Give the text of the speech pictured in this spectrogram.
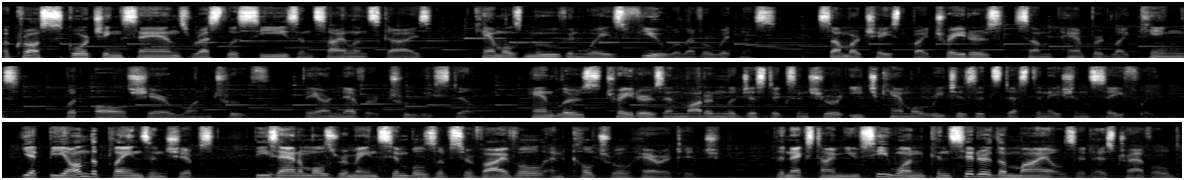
Across scorching sands, restless seas, and silent skies, camels move in ways few will ever witness. Some are chased by traders, some pampered like kings, but all share one truth. They are never truly still. Handlers, traders, and modern logistics ensure each camel reaches its destination safely. Yet beyond the planes and ships, these animals remain symbols of survival and cultural heritage. The next time you see one, consider the miles it has traveled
